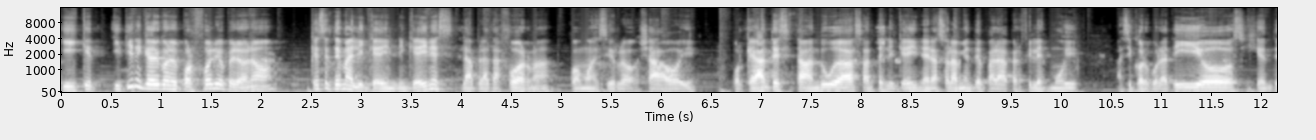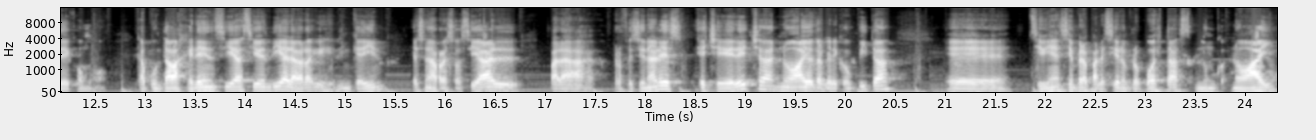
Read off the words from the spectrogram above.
y, que, y tiene que ver con el portfolio, pero no. Que es el tema de LinkedIn. LinkedIn es la plataforma, podemos decirlo ya hoy. Porque antes estaban dudas, antes LinkedIn era solamente para perfiles muy así corporativos y gente como apuntaba a gerencias. Y hoy en día, la verdad que LinkedIn es una red social para profesionales hecha y derecha, no hay otra que le compita. Eh, si bien siempre aparecieron propuestas, nunca, no hay.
